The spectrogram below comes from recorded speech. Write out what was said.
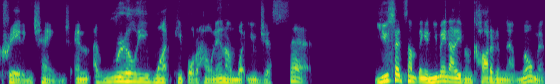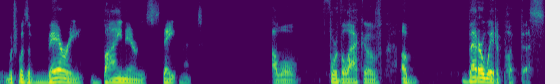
creating change. And I really want people to hone in on what you just said. You said something, and you may not even caught it in that moment, which was a very binary statement. I will, for the lack of a better way to put this,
